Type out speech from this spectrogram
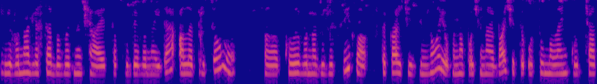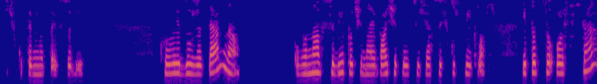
і вона для себе визначається, куди вона йде, але при цьому, е, коли вона дуже світла, стикаючись зі мною, вона починає бачити оту маленьку часточку темноти в собі. Коли дуже темна, вона в собі починає бачити цю часточку світла. І тобто, ось це,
